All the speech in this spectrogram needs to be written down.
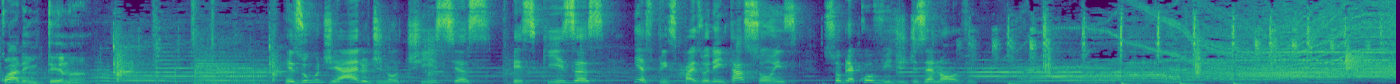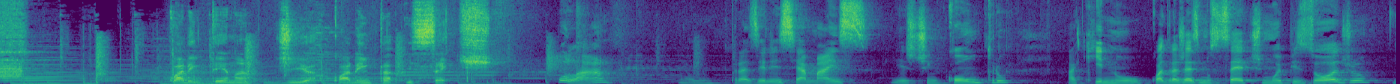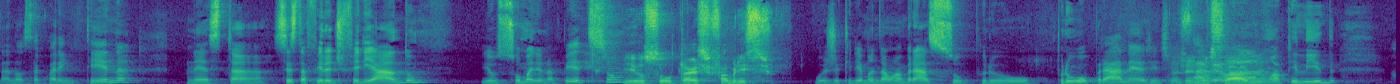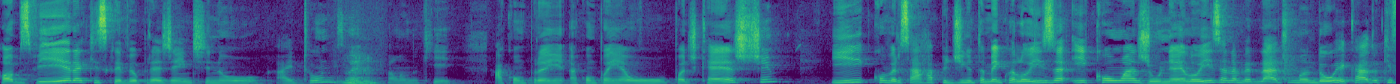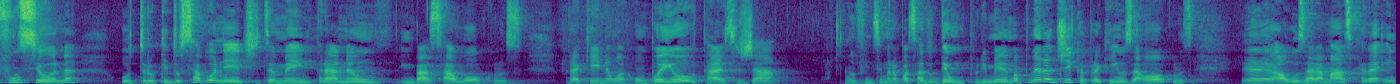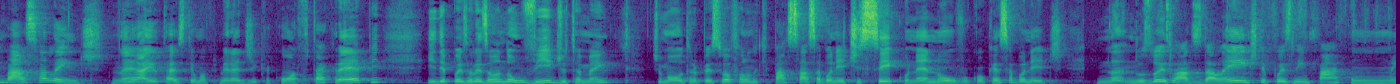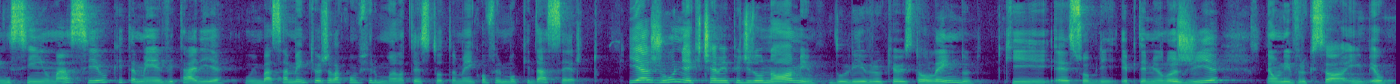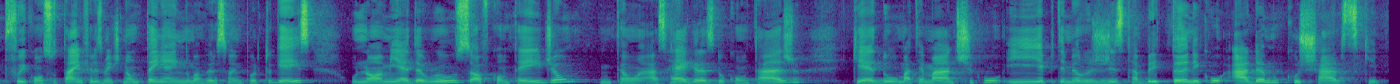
Quarentena. Resumo diário de notícias, pesquisas e as principais orientações sobre a Covid-19. Quarentena, dia 47. Olá, é um prazer iniciar mais este encontro aqui no 47º episódio da nossa quarentena, nesta sexta-feira de feriado. Eu sou Mariana Petson. Eu sou o Tarso Fabrício. Hoje eu queria mandar um abraço pro, pro ou pra, né? A gente não A gente sabe, não é sabe. um apelido. Robs Vieira, que escreveu pra gente no iTunes, Uhum. né? Falando que acompanha, acompanha o podcast. E conversar rapidinho também com a Heloísa e com a Júnia. A Heloísa, na verdade, mandou o recado que funciona o truque do sabonete também para não embaçar o óculos. Para quem não acompanhou, o Tarso já no fim de semana passado deu um uma primeira dica para quem usa óculos. é, ao usar a máscara, embaça a lente, né? Aí o Tarso deu uma primeira dica com a fita crepe e depois a Luísa mandou um vídeo também de uma outra pessoa falando que passar sabonete seco, né? Novo, qualquer sabonete. Na- nos dois lados da lente, depois limpar com um lencinho macio, que também evitaria o embaçamento. E hoje ela confirmou, ela testou também e confirmou que dá certo. E a Júnia, que tinha me pedido o nome do livro que eu estou lendo, que é sobre epidemiologia, é um livro que só eu fui consultar, infelizmente não tem ainda uma versão em português. O nome é The Rules of Contagion, então as regras do contágio, que é do matemático e epidemiologista britânico Adam Kucharski.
